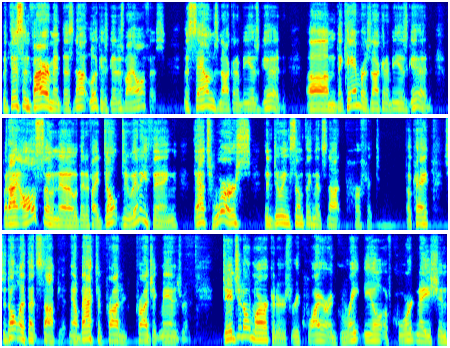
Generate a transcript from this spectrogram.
but this environment does not look as good as my office. The sound's not going to be as good. Um, the camera's not going to be as good. But I also know that if I don't do anything, that's worse than doing something that's not perfect. Okay. So don't let that stop you. Now back to project, project management. Digital marketers require a great deal of coordination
